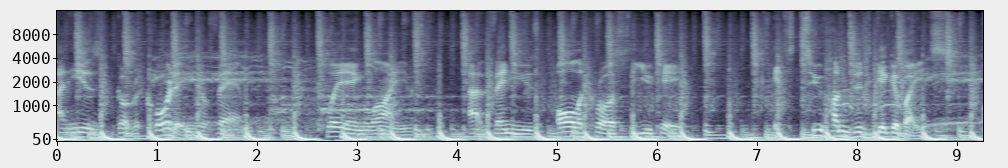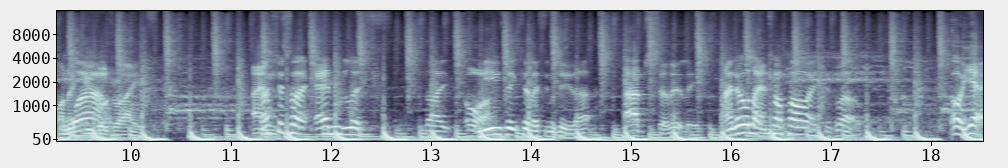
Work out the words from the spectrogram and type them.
and he has got recordings of them playing live at venues all across the UK. It's 200 gigabytes on a Wow. Google Drive. That's just like endless, like Oh. music to listen to. That absolutely. and all like And- top artists as well. Oh yeah,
